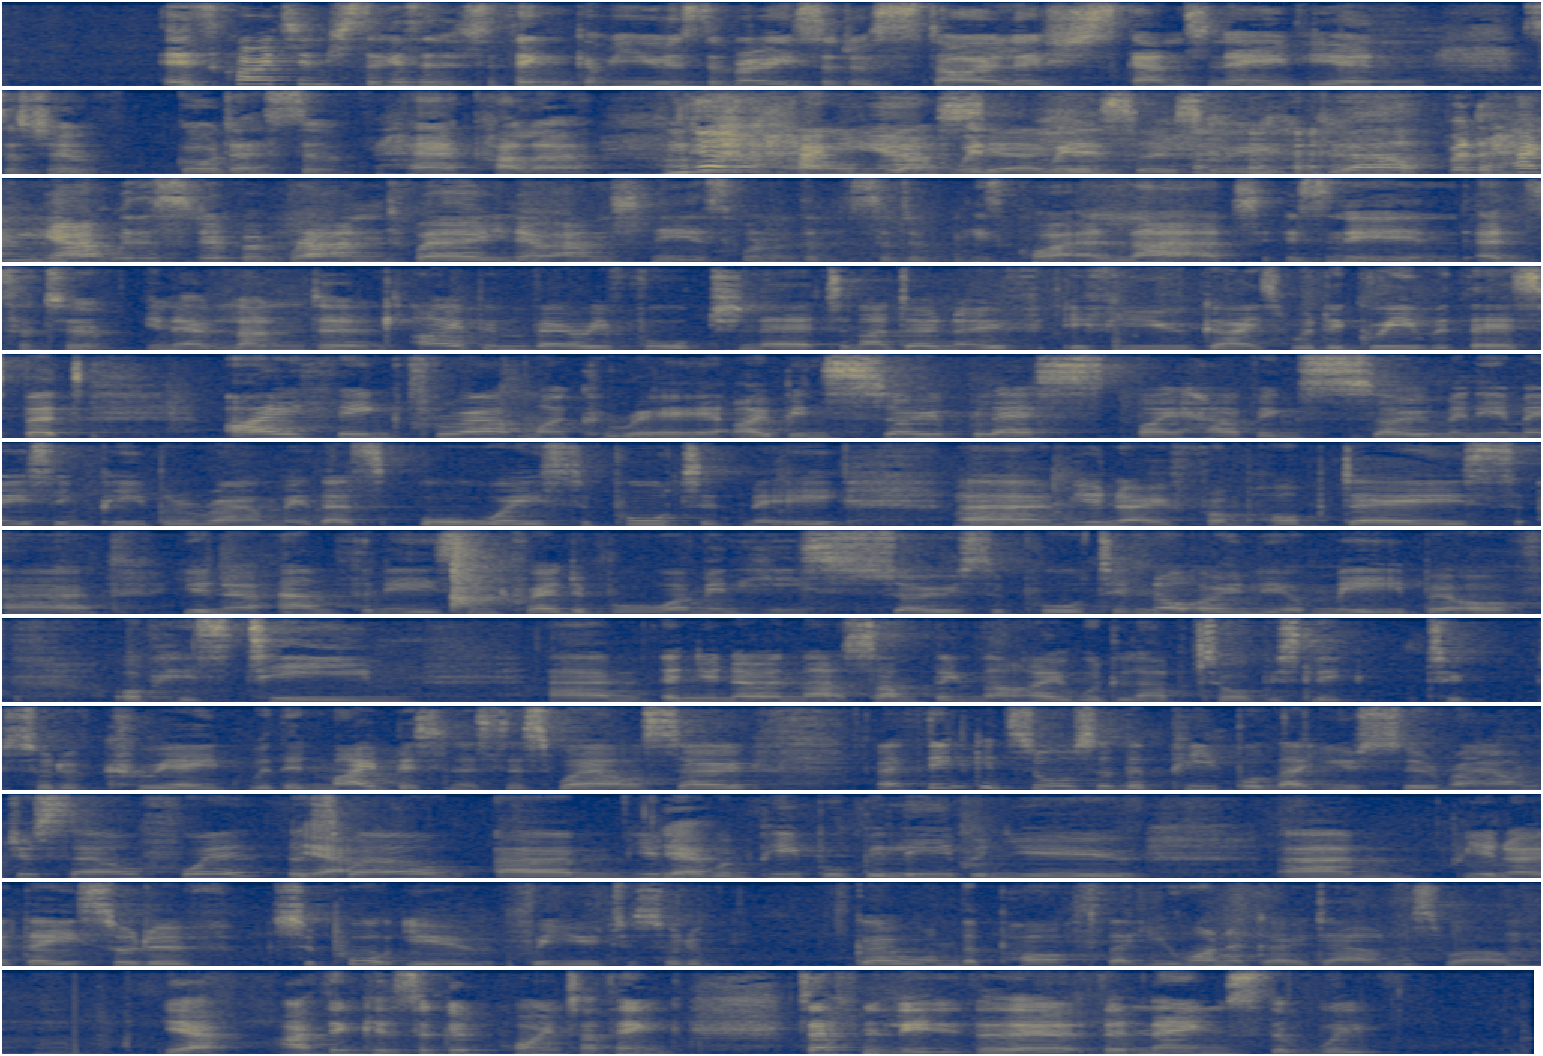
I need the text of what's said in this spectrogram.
It's quite interesting, isn't it, to think of you as a very sort of stylish Scandinavian sort of goddess of hair colour, uh, hanging oh, out with, you're with so sweet. well, but hanging out with a sort of a brand where you know Anthony is one of the sort of he's quite a lad, isn't he? And, and sort of you know London. I've been very fortunate, and I don't know if, if you guys would agree with this, but I think throughout my career, I've been so blessed by having so many amazing people around me that's always supported me. Um, you know, from Hob Days, uh, you know, Anthony's incredible. I mean, he's so supportive, not only of me, but of, of his team. Um, and, you know, and that's something that I would love to obviously to sort of create within my business as well. So I think it's also the people that you surround yourself with as Yeah. well. Um, you know, Yeah. when people believe in you, um, you know, they sort of support you for you to sort of go on the path that you want to go down as well. Mm-hmm. Yeah, I think it's a good point. I think definitely the the names that we've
